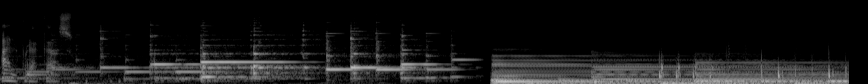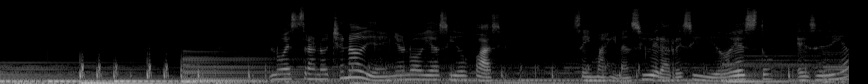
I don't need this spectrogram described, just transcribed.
al fracaso. Nuestra noche navideña no había sido fácil ¿Se imaginan si hubiera recibido esto ese día?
